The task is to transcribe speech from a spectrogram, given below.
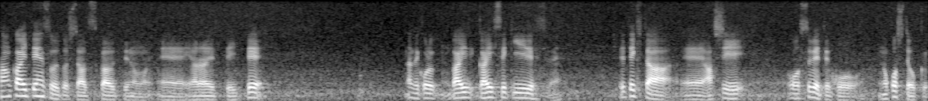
3回転数として扱うっていうのも、えー、やられていてなんでこれ外外積ですね。出てきた、えー、足を全てこう残しておく。っ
